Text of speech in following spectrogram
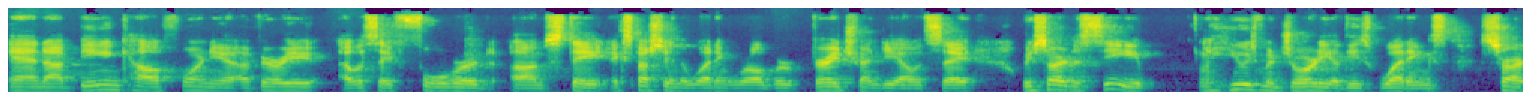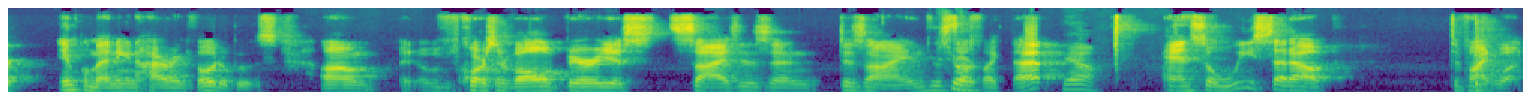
And uh, being in California, a very, I would say, forward um, state, especially in the wedding world, we're very trendy, I would say. We started to see a huge majority of these weddings start implementing and hiring photo booths. Um, of course, involve various sizes and designs and sure. stuff like that. Yeah. And so we set out to find one.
